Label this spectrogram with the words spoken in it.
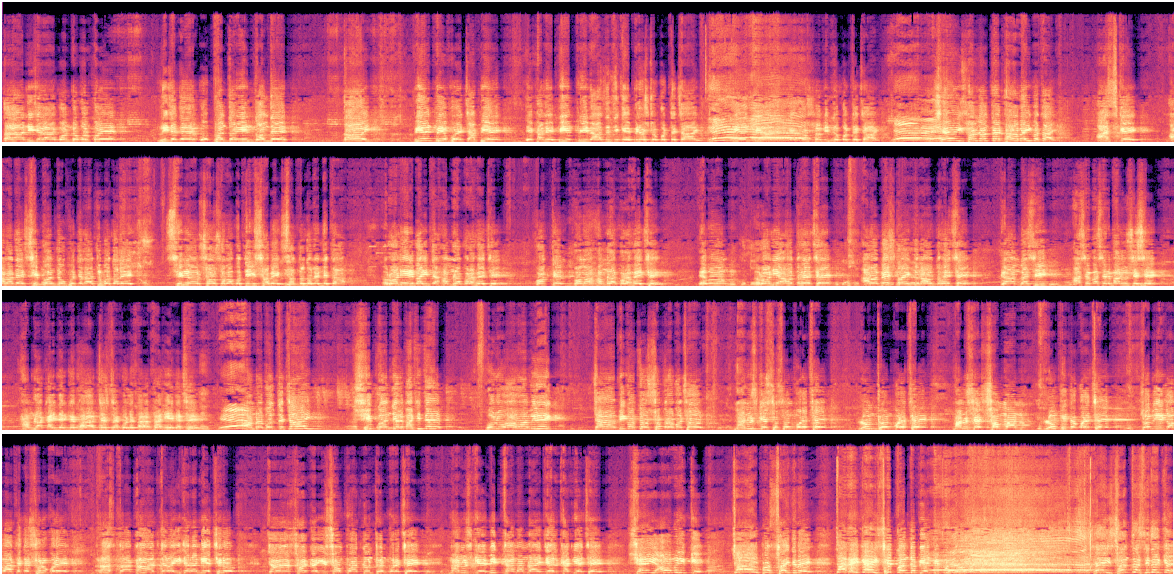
তারা নিজেরা গন্ডগোল করে নিজেদের অভ্যন্তরীণ দ্বন্দ্বের তাই বিএনপির উপরে চাপিয়ে এখানে বিএনপি রাজনীতিকে বিনষ্ট করতে চায় বিএনপি রাজনীতিকে প্রশ্নবিদ্ধ করতে চায়। সেই ষড়যন্ত্রের ধারাবাহিকতায় আজকে আমাদের শিবগঞ্জ উপজেলা যুব দলের সিনিয়র সহসভাপতি সাবেক ছাত্র দলের নেতা রনির বাড়িতে হামলা করা হয়েছে, ককটেল বোমা হামলা করা হয়েছে, এবং রনি আহত হয়েছে, আরও বেশ কয়েকজন আহত হয়েছে। গ্রামবাসী, আশেপাশের মানুষ এসে হামলাকারীদেরকে ধরার চেষ্টা করলে তারা পালিয়ে গেছে। আমরা বলতে চাই, শিবগঞ্জের মাটিতে কোন আওয়ামী লীগ যারা বিগত সতেরো বছর মানুষকে শোষণ করেছে, লুণ্ঠন করেছে মানুষের সম্মান লুণ্ঠিত করেছে। জমি জমা থেকে শুরু করে রাস্তাঘাট যারা ইজারা নিয়েছিল, যারা সরকারি সম্পদ লুণ্ঠন করেছে, মানুষকে মিথ্যা মামলায় জেল খাটিয়েছে, সেই আওয়ামী লীগকে যারাই প্রশ্রয় দেবে তাদেরকে এই শিবগঞ্জ বিএনপি সেই সন্ত্রাসীদেরকে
